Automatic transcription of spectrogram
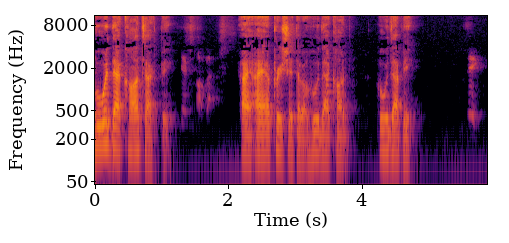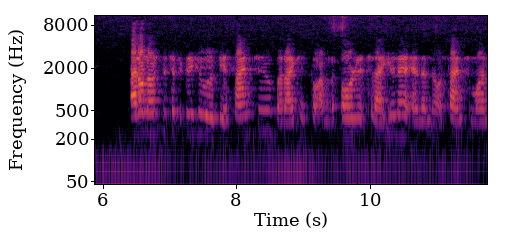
who would that contact be? and give a. I, I appreciate that, but who would that con who would that be? They- I don't know specifically who it would be assigned to, but I can. fo- I'm going to forward it to that unit, and then they'll assign someone,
